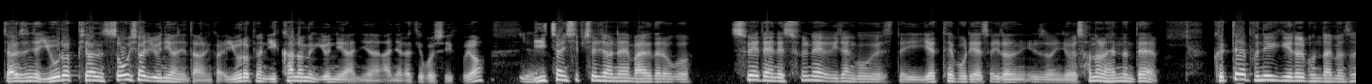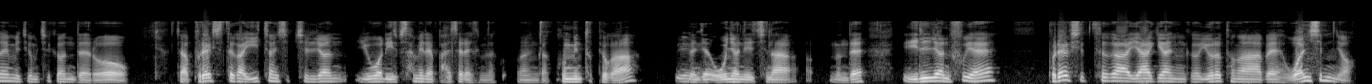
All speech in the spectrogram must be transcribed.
자, 그래서 이제 European Social Union이다. 그러니까 European Economic Union이 아니라 이렇게 볼 수 있고요. 예, 2017년에 말 그대로 그 스웨덴의 순회 의장국이었을 때 이 예테보리에서 이런, 이런 이제 선언을 했는데 그때 분위기를 본다면 선생님이 지금 찍은 대로 자, 브렉시트가 2017년 6월 23일에 발생했습니다. 그러니까 국민 투표가 예, 이제 5년이 지났는데 1년 후에 브렉시트가 이야기한 그 유럽 통합의 원심력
